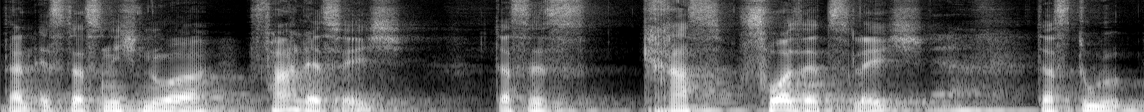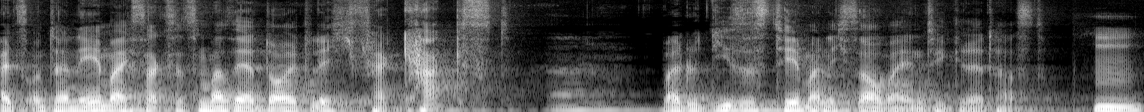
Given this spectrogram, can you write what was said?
dann ist das nicht nur fahrlässig, das ist krass vorsätzlich, ja. dass du als Unternehmer, ich sage es jetzt mal sehr deutlich, verkackst. Weil du dieses Thema nicht sauber integriert hast. Hm.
